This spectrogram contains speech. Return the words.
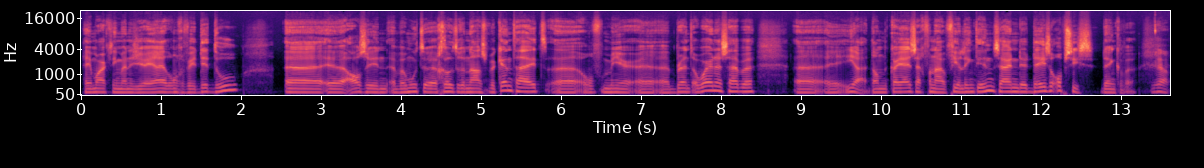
hey marketing manager, jij had ongeveer dit doel. Als in, we moeten grotere naamsbekendheid of meer brand awareness hebben. Ja, dan kan jij zeggen van nou, via LinkedIn zijn er deze opties, denken we. ja,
